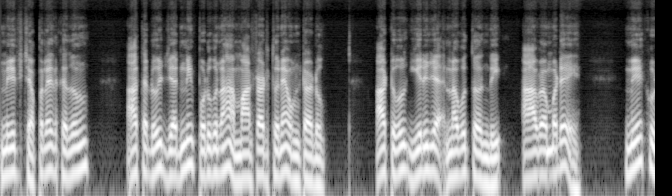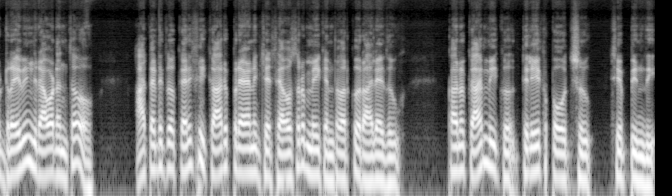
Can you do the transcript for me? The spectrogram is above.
మీకు చెప్పలేదు కదూ? అతడు జర్నీ పొడుగునా మాట్లాడుతూనే ఉంటాడు. అటు గిరిజ నవ్వుతోంది. ఆ వెంబడే మీకు డ్రైవింగ్ రావడంతో అతడితో కలిసి కారు ప్రయాణం చేసే అవసరం మీకు ఇంతవరకు రాలేదు. కనుక మీకు తెలియకపోవచ్చు చెప్పింది.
